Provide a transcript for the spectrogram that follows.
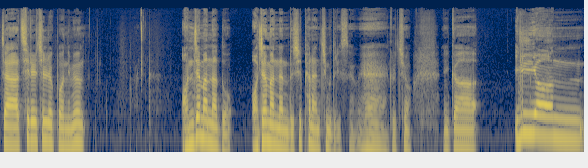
자, 7176번님은 언제 만나도 어제 만난 듯이 편한 친구들이 있어요. 예, 그렇죠. 그러니까 1년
